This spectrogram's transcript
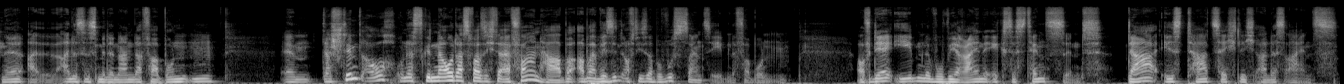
ne, alles ist miteinander verbunden. Ähm, das stimmt auch und das ist genau das, was ich da erfahren habe, aber wir sind auf dieser Bewusstseinsebene verbunden. Auf der Ebene, wo wir reine Existenz sind. Da ist tatsächlich alles eins.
